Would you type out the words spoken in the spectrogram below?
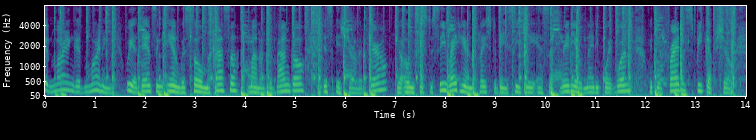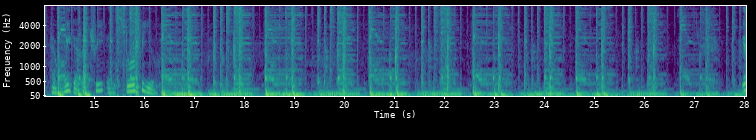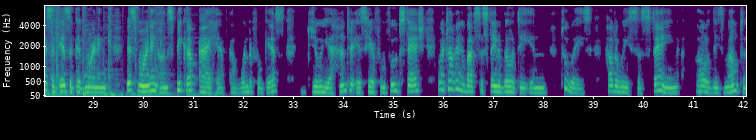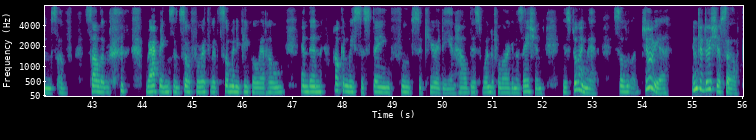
Good morning, good morning. We are dancing in with Soul Makossa, Manu Dibango. This is Charlotte Farrell, your own Sister C, right here in the place to be, CJSF Radio 90.1, with your Friday Speak Up show. Have we got a treat in store for you? Yes, it is a good morning. This morning on Speak Up, I have a wonderful guest. Julia Hunter is here from Food Stash. We're talking about sustainability in two ways. How do we sustain all of these mountains of solid wrappings and so forth with so many people at home? And then how can we sustain food security and how this wonderful organization is doing that? So, Julia, introduce yourself.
